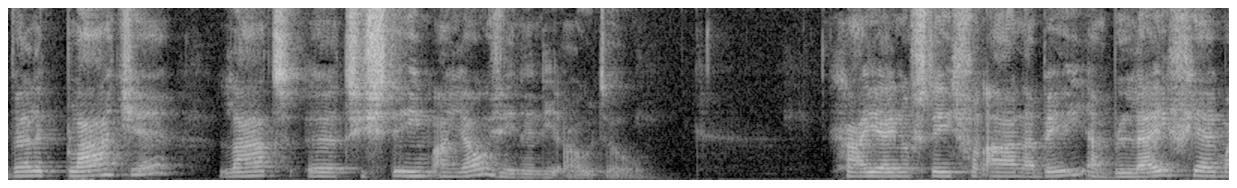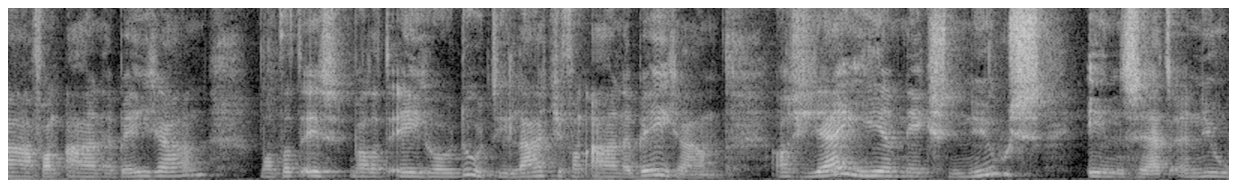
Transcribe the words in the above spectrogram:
welk plaatje laat het systeem aan jou zien in die auto? Ga jij nog steeds van A naar B en blijf jij maar van A naar B gaan? Want dat is wat het ego doet. Die laat je van A naar B gaan. Als jij hier niks nieuws inzet, een nieuw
